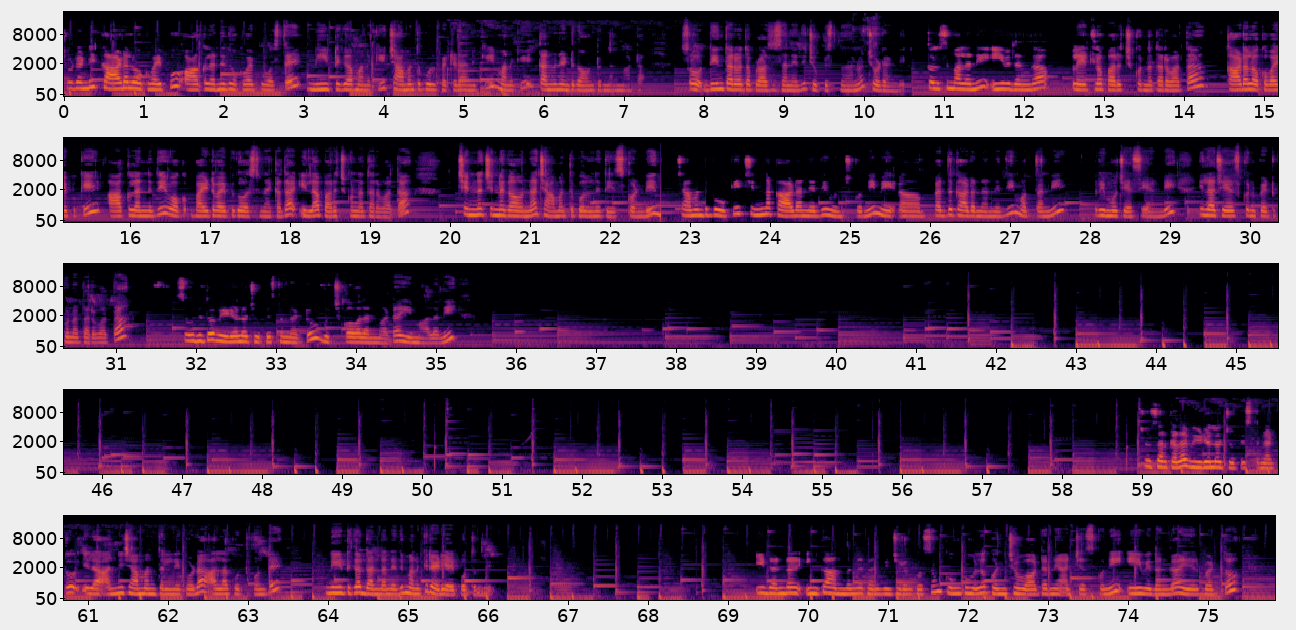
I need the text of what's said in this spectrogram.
చూడండి కాడలు ఒకవైపు ఆకులు అనేది ఒకవైపు వస్తే నీట్గా మనకి చామంతి పూలు పెట్టడానికి మనకి కన్వీనియంట్గా ఉంటుందన్నమాట. సో దీని తర్వాత ప్రాసెస్ అనేది చూపిస్తున్నాను చూడండి. తులసి మాలని ఈ విధంగా ప్లేట్లో పరుచుకున్న తర్వాత కాడలు ఒకవైపుకి ఆకులు అనేది ఒక బయట వైపుగా వస్తున్నాయి కదా ఇలా పరుచుకున్న తర్వాత చిన్న చిన్నగా ఉన్న చామంతి పూలని తీసుకోండి. చామంతి పువ్వుకి చిన్న కాడ అనేది ఉంచుకొని మీ పెద్ద కాడను అనేది మొత్తాన్ని రిమూవ్ చేసేయండి. ఇలా చేసుకుని పెట్టుకున్న తర్వాత సూదితో వీడియోలో చూపిస్తున్నట్టు గుచ్చుకోవాలన్నమాట ఈ మాలని. చూసారు కదా వీడియోలో చూపిస్తున్నట్టు ఇలా అన్ని చామంతుల్ని కూడా అలా కొట్టుకుంటే నీట్గా దండ అనేది మనకి రెడీ అయిపోతుంది. ఈ దండ ఇంకా అందంగా కనిపించడం కోసం కుంకుమలో కొంచెం వాటర్ని యాడ్ చేసుకుని ఈ విధంగా ఇయర్బడ్తో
